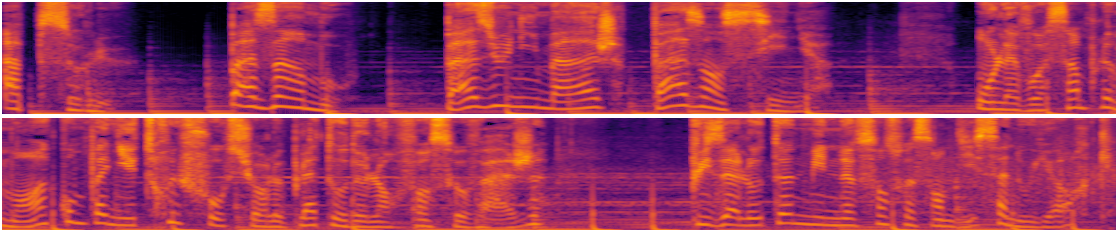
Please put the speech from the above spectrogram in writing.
absolue. Pas un mot, pas une image, pas un signe. On la voit simplement accompagner Truffaut sur le plateau de l'enfant sauvage, puis à l'automne 1970 à New York,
